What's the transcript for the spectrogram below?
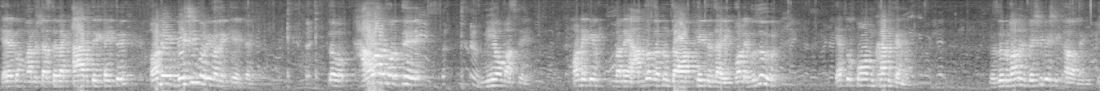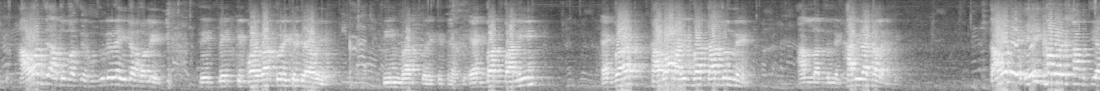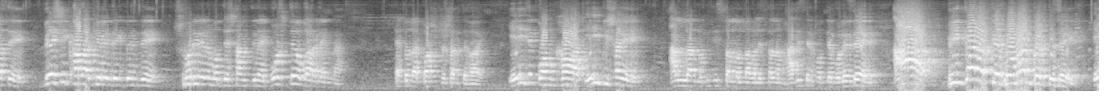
এরকম মানুষ আছে না, খাইতে খাইতে অনেক বেশি পরিমাণে খেয়ে ফেলে। তো খাওয়ার মধ্যে নিয়ম আছে। অনেকে মানে আমরা যখন দাওয়াত খেতে যাই, বলে, হুজুর, এত কম খান কেন? হুজুর মানুষ বেশি বেশি খাওয়া লাগে কিন্তু খাওয়ার যে আদব আছে হুজুরেরা এটা বলে যে পেটকে কয় ভাগ করে খেতে হবে? তিন ভাগ। করে খেতে হবে। এক ভাগ পানি এক ভাগ খাবার আরেক ভাগ কার জন্য? আল্লাহর জন্য। খালি রাখা লাগবে। তাহলে এই খাবারে শান্তি আছে। বেশি খাবার খেলে দেখবেন যে শরীরের মধ্যে শান্তি নাই বসতেও পারবেন না। এতটা কষ্ট সাধ্য হয়। এই যে কম খাওয়া এই বিষয়ে আল্লাহ নবীজি সাল্লাল্লাহু আলাইহি সাল্লাম হাদিসের মধ্যে বলেছেন, আর আজকে প্রমাণ করতেছে।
